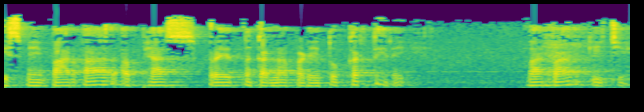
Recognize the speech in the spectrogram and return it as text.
इसमें बार बार अभ्यास प्रयत्न करना पड़े तो करते रहिए। बार बार कीजिए।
